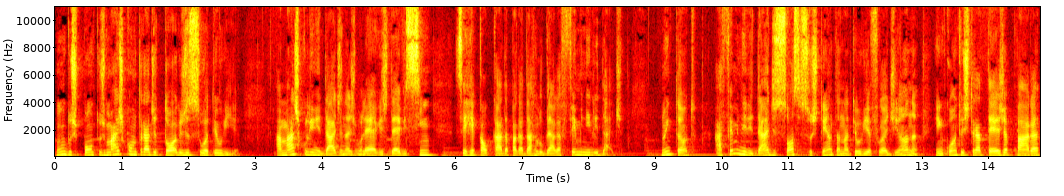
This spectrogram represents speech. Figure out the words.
um dos pontos mais contraditórios de sua teoria. A masculinidade nas mulheres deve sim ser recalcada para dar lugar à feminilidade. No entanto, a feminilidade só se sustenta na teoria freudiana enquanto estratégia para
